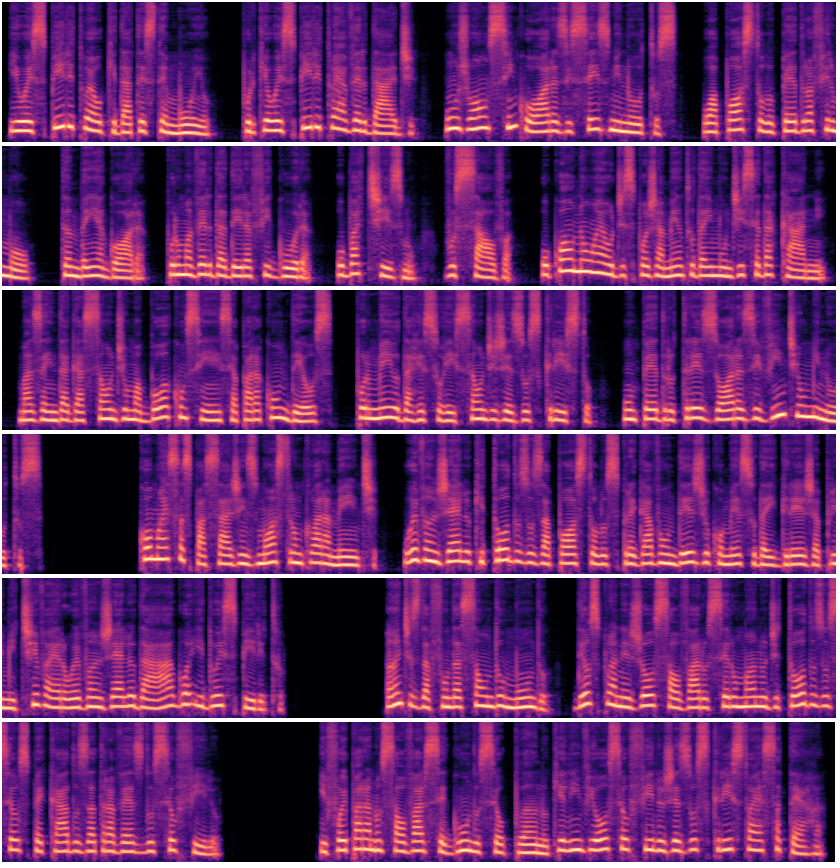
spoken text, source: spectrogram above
E o Espírito é o que dá testemunho, porque o Espírito é a verdade. 1 João 5 horas e 6 minutos, o apóstolo Pedro afirmou, também agora, por uma verdadeira figura, o batismo, vos salva, o qual não é o despojamento da imundícia da carne, mas a indagação de uma boa consciência para com Deus, por meio da ressurreição de Jesus Cristo, 1 Pedro 3 horas e 21 minutos. Como essas passagens mostram claramente, o evangelho que todos os apóstolos pregavam desde o começo da igreja primitiva era o evangelho da água e do Espírito. Antes da fundação do mundo, Deus planejou salvar o ser humano de todos os seus pecados através do seu Filho. E foi para nos salvar segundo o seu plano que ele enviou seu Filho Jesus Cristo a essa terra.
